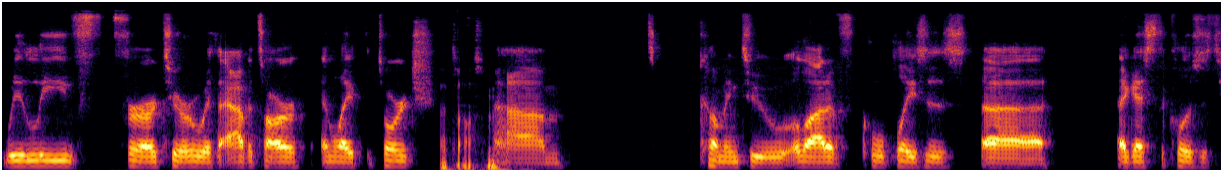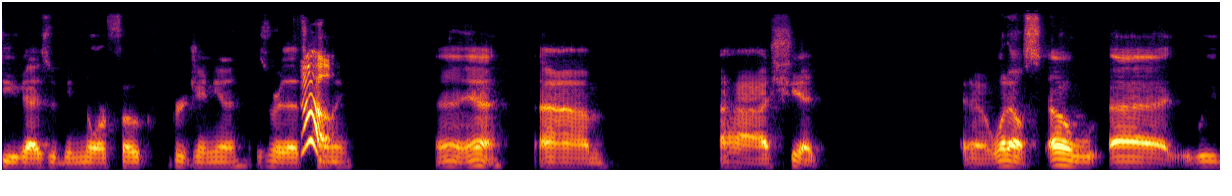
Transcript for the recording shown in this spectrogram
we leave for our tour with Avatar and Light the Torch. That's awesome. Um, coming to a lot of cool places. Uh, I guess the closest to you guys would be Norfolk, Virginia, is where that's Oh. coming. Uh, yeah. Um, uh, shit. Uh, what else? Oh, uh, we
